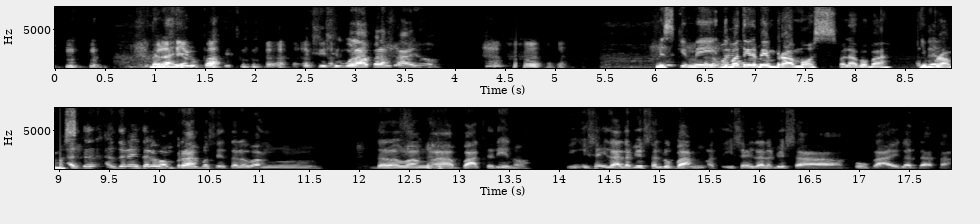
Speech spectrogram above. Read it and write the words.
Malayo. pa. Nagsisimula pa lang tayo. Miski may, Alam mo dumating na ba yung Brahmos? Wala pa ba? Yung Brahmos? Andun, andun na yung dalawang Brahmos eh, dalawang dalawang ah, battery, no? Yung isa ilalagay sa Lubang at isa ilalagay sa Fuga Island data.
